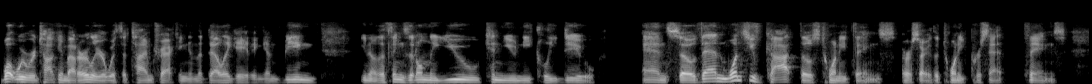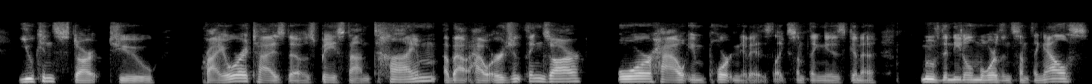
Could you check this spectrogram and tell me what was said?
what we were talking about earlier with the time tracking and the delegating and being, you know, the things that only you can uniquely do. And so then once you've got those 20 things, or sorry, the 20% things, you can start to prioritize those based on time about how urgent things are or how important it is. Like something is going to move the needle more than something else.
